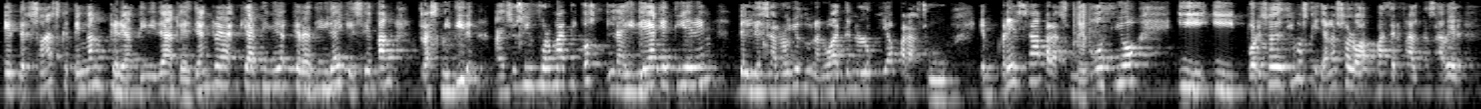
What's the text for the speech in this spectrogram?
eh, personas que tengan creatividad, que tengan creatividad, y que sepan transmitir a esos informáticos la idea que tienen del desarrollo de una nueva tecnología para su empresa, para su negocio. Y por eso decimos que ya no solo va a hacer falta saber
